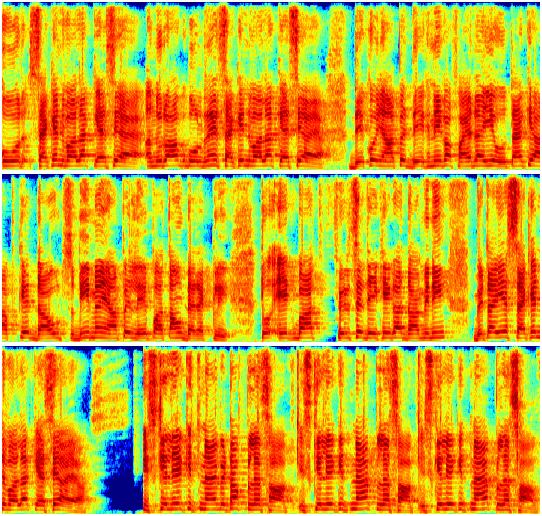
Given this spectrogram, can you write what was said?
और. सेकंड वाला कैसे आया? अनुराग बोल रहे हैं सेकंड वाला कैसे आया? देखो, यहाँ पे देखने का फ़ायदा ये होता है कि आपके डाउट्स भी मैं यहाँ पे ले पाता हूँ डायरेक्टली तो एक बात फिर से देखेगा दामिनी. बेटा, ये सेकंड वाला कैसे आया? इसके लिए कितना है बेटा? प्लस हाफ़ इसके लिए कितना है? प्लस हाफ़ इसके लिए कितना है? प्लस हाफ़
